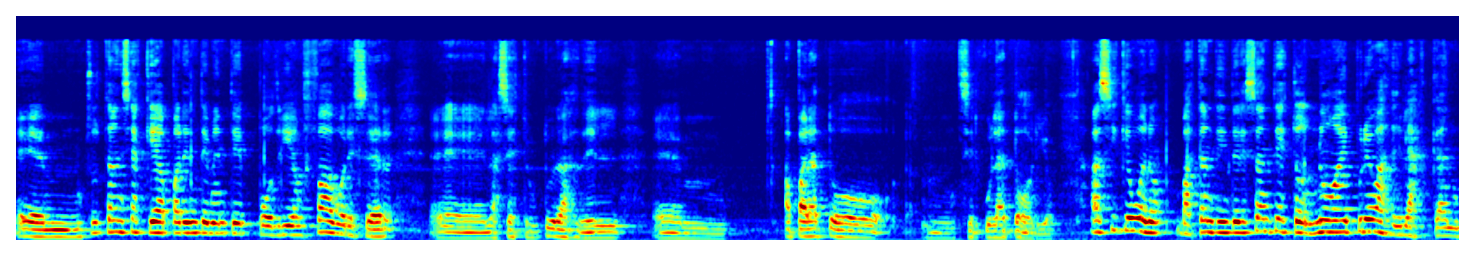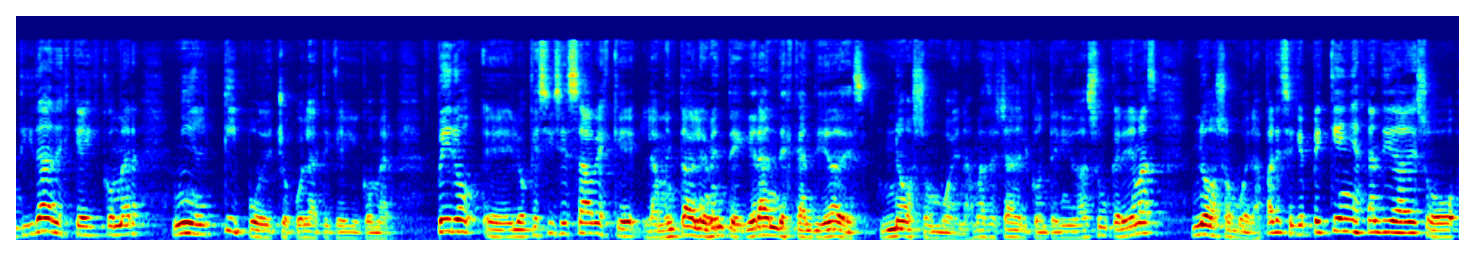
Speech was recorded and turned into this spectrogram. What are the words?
em, sustancias que aparentemente podrían favorecer eh, las estructuras del em, aparato mm, circulatorio. Así que bueno, bastante interesante esto. No hay pruebas de las cantidades que hay que comer ni el tipo de chocolate que hay que comer. Pero eh, lo que sí se sabe es que lamentablemente grandes cantidades no son buenas, más allá del contenido de azúcar y demás, no son buenas. Parece que pequeñas cantidades o,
